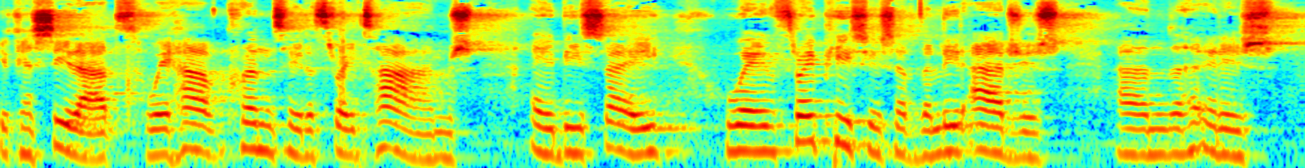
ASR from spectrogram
you can see that we have printed three times ABC with three pieces of the lead edges and it is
